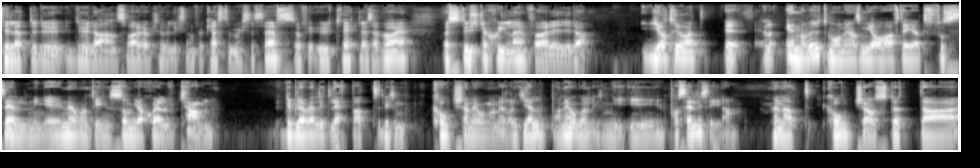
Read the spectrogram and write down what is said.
till att du, du, du idag ansvarar också liksom för customer success och för utveckling. Vad, är, vad är största skillnaden för dig idag? Jag tror att eh, en av utmaningarna som jag har haft är att försäljning är ju någonting som jag själv kan. Det blir väldigt lätt att liksom coacha någon eller hjälpa någon liksom i, i, på säljsidan. Men att coacha och stötta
